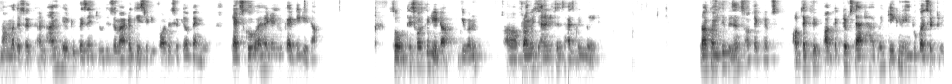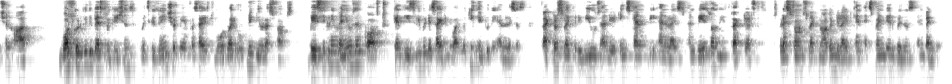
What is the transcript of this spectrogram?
Mohammad Asad and I'm here to present you the Zomato case study for the city of Bangalore. Let's go ahead and look at the data. So this was the data given uh, from which analysis has been made. Now comes the business objectives. Objective, objectives that have been taken into consideration are what could be the best locations, which cuisine should be emphasized more while opening new restaurants, Basically, menus and cost can easily be decided while looking into the analysis. Factors like reviews and ratings can be analyzed, and based on these factors, restaurants like Northern Delight can expand their business in Bangalore.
